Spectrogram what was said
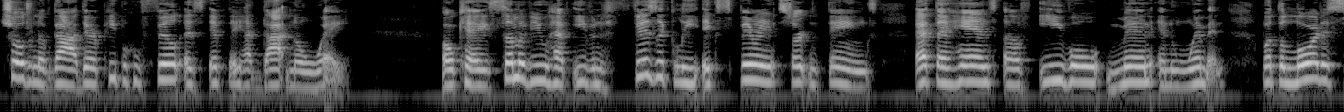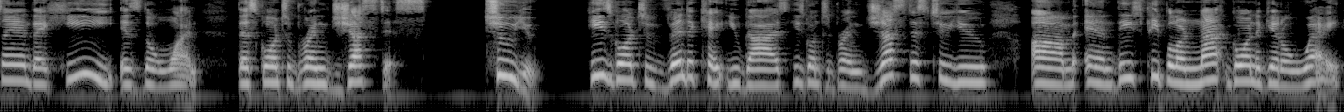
children of God. There are people who feel as if they have gotten away. Okay, some of you have even physically experience certain things at the hands of evil men and women. But the Lord is saying that He is the one that's going to bring justice to you. He's going to vindicate you guys. He's going to bring justice to you. Um, and these people are not going to get away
